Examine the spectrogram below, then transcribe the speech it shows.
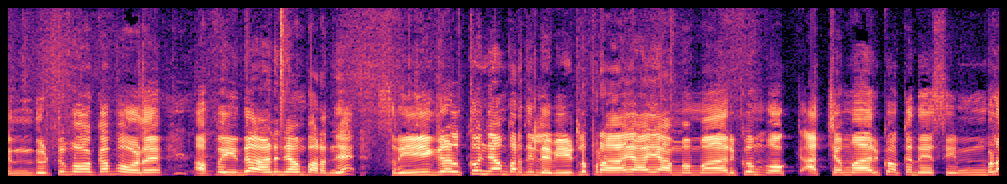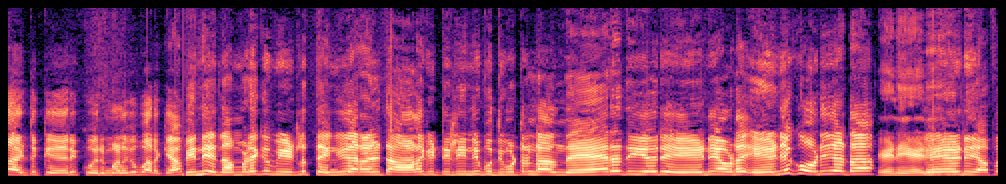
എന്തുട്ട് പോക്ക പോണേ. അപ്പൊ ഇതാണ് ഞാൻ പറഞ്ഞേ സ്ത്രീകൾക്കും ഞാൻ പറഞ്ഞില്ലേ വീട്ടിൽ പ്രായമായ അമ്മമാർക്കും അച്ഛന്മാർക്കും ഒക്കെ ദേ സിമ്പിൾ ആയിട്ട് കയറി കുരുമുളക് പറിക്കാം. പിന്നെ നമ്മുടെയൊക്കെ വീട്ടിൽ തെങ്ങ് കയറാനായിട്ട് ആളെ കിട്ടിയില്ല ഇനി ബുദ്ധിമുട്ടുണ്ടാകും നേരെ ഈ ഒരു ഏണി അവിടെ ഏണിയൊക്കെ ഓടി ചേട്ടാ. ഏണി, അപ്പൊ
